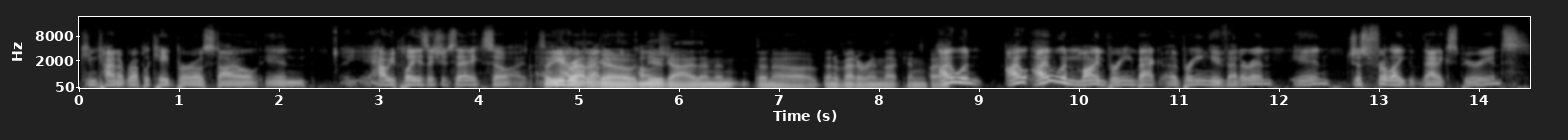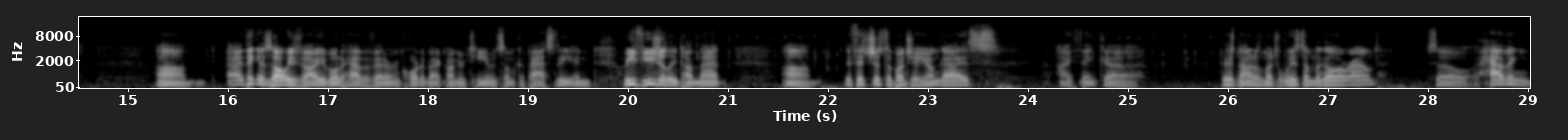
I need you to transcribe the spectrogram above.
can kind of replicate Burrow's style in how he plays. I should say. So, I, So you'd would rather, go, to new guy than than a than a veteran that can. I wouldn't. I I wouldn't mind bringing back uh, bringing a veteran in just for like that experience. Um, I think it's always valuable to have a veteran quarterback on your team in some capacity, and we've usually done that. Um, if it's just a bunch of young guys, I think uh, there's not as much wisdom to go around. So having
